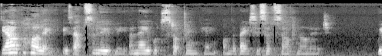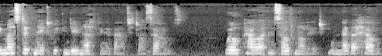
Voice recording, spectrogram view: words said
The alcoholic is absolutely unable to stop drinking on the basis of self knowledge. We must admit we can do nothing about it ourselves. Willpower and self knowledge will never help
